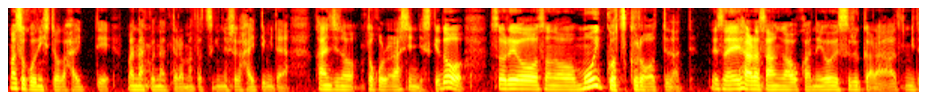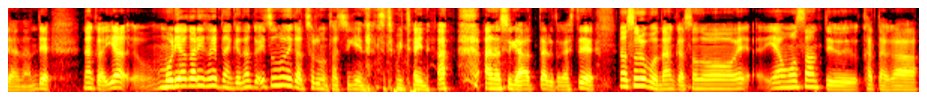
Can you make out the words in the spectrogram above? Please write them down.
まあそこに人が入って、まあ亡くなったらまた次の人が入ってみたいな感じのところらしいんですけど、それをそのもう一個作ろうってなって。で、その江原さんがお金用意するから、みたいなんで、なんか、いや、盛り上がりかけたんだけど、なんかいつの間にかそれの立ち消えになってたみたいな 話があったりとかして、まあ、それもなんかその、山本さんっていう方が、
